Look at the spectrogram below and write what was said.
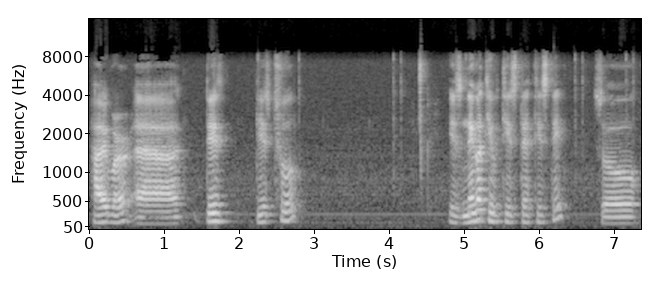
However uh, this these two is negative t statistic. So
